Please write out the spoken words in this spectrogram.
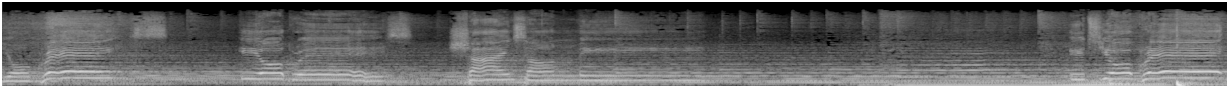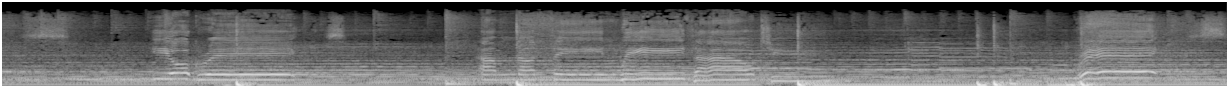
Your grace, your grace shines on me. It's your grace your grace. I'm nothing without you. Grace,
